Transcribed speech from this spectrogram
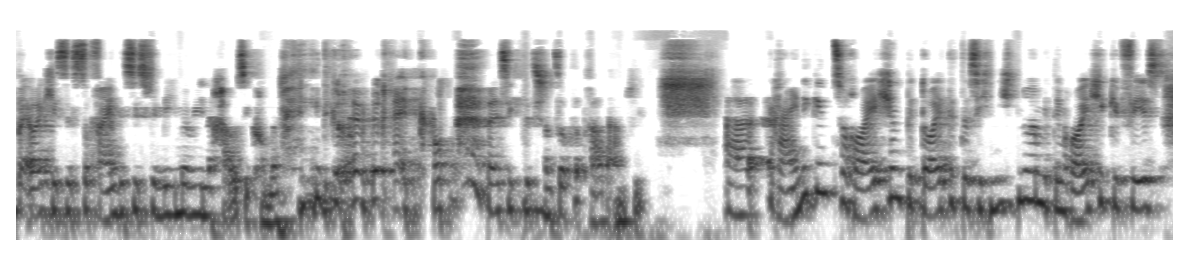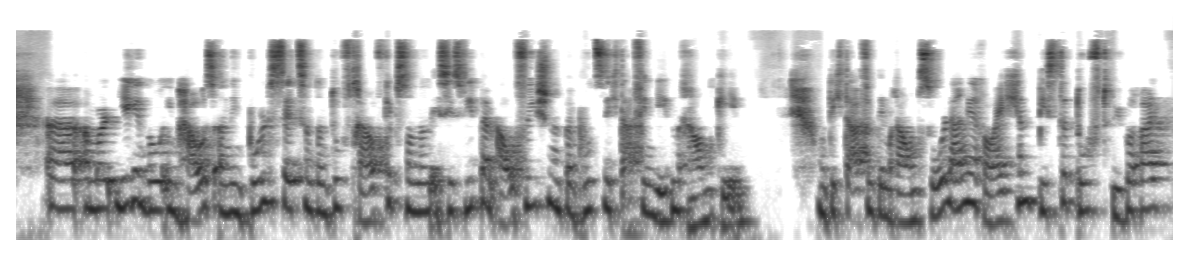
Bei euch ist es so fein, das ist für mich immer wie nach Hause kommen, wenn ich in die Räume reinkomme, weil sich das schon so vertraut anfühlt. Äh, reinigen zu räuchern bedeutet, dass ich nicht nur mit dem Räuchergefäß äh, einmal irgendwo im Haus einen Impuls setze und einen Duft draufgebe, sondern es ist wie beim Aufwischen und beim Putzen, ich darf in jeden Raum gehen. Und ich darf in dem Raum so lange räuchern, bis der Duft überall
